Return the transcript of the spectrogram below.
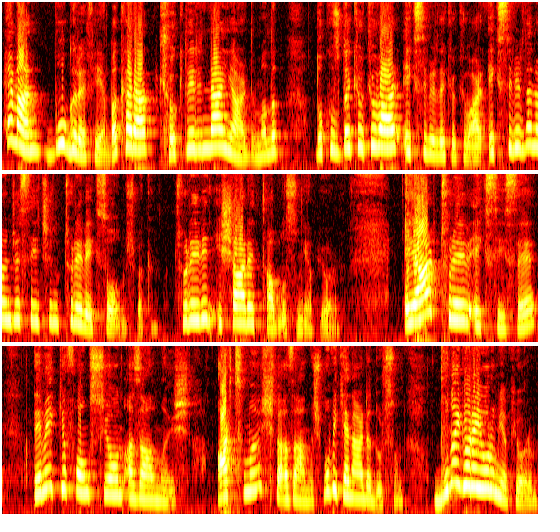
Hemen bu grafiğe bakarak köklerinden yardım alıp 9'da kökü var, eksi 1'de kökü var. Eksi 1'den öncesi için türev eksi olmuş bakın. Türevin işaret tablosunu yapıyorum. Eğer türev eksi ise demek ki fonksiyon azalmış, artmış ve azalmış. Bu bir kenarda dursun. Buna göre yorum yapıyorum.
